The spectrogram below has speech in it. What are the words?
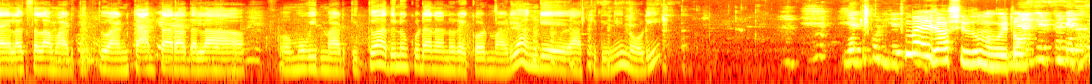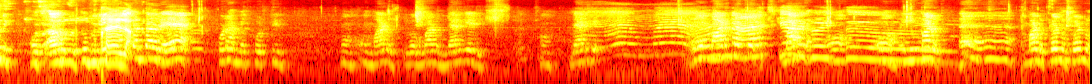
ಡೈಲಾಗ್ಸ್ ಎಲ್ಲ ಮಾಡ್ತಿತ್ತು. ಆ್ಯಂಡ್ ಕಾಂತಾರ ಅದೆಲ್ಲ ಮೂವಿದ್ ಮಾಡ್ತಿತ್ತು. ಅದನ್ನು ಕೂಡ ನಾನು ರೆಕಾರ್ಡ್ ಮಾಡಿ ಹಂಗೆ ಹಾಕಿದ್ದೀನಿ. ನೋಡಿ. ಜಾಸ್ತಿ ಹ್ಞೂ ಹ್ಞೂ ಮಾಡು. ಇವಾಗ ಮಾಡು. ಹ್ಞೂ ಹ್ಞೂ ಮಾಡು ಮಾಡು, ಕಣ್ಣು ಕಣ್ಣು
